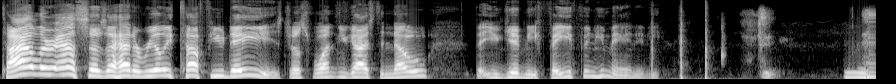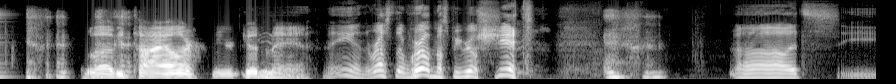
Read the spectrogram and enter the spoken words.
Tyler S says I had a really tough few days. Just want you guys to know that you give me faith in humanity. Love you, Tyler. You're a good man. Man, the rest of the world must be real shit. Uh, let's see.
